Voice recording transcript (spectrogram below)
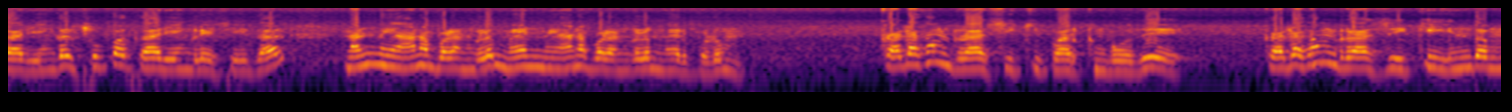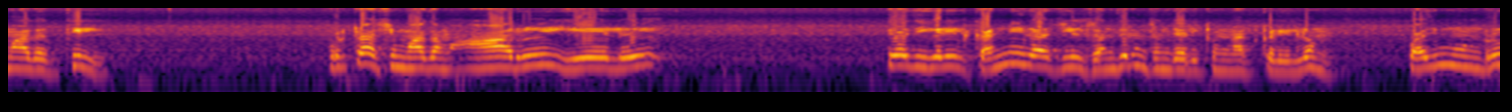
காரியங்கள் சுப காரியங்களை செய்தால் நன்மையான பலன்களும் மேன்மையான பலன்களும் ஏற்படும். கடகம் ராசிக்கு பார்க்கும்போது கடகம் ராசிக்கு இந்த மாதத்தில் புரட்டாசி மாதம் ஆறு ஏழு தேதிகளில் கன்னி ராசியில் சந்திரன் சஞ்சரிக்கும் நாட்களிலும் பதிமூன்று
